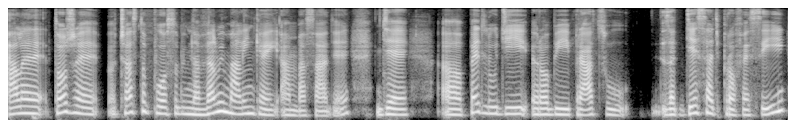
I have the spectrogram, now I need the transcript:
ale to, že často pôsobím na veľmi malinkej ambasáde, kde 5 e, ľudí robí prácu za 10 profesí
